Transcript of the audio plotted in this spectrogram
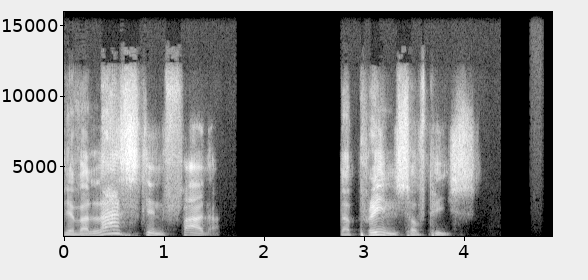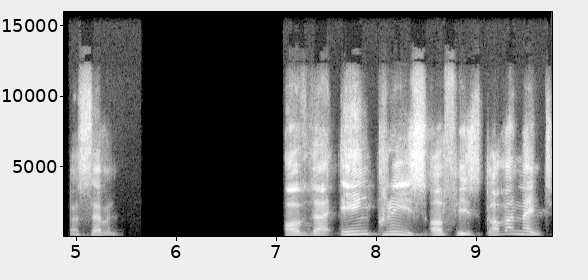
the Everlasting Father, the Prince of Peace. Verse 7 Of the increase of his government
